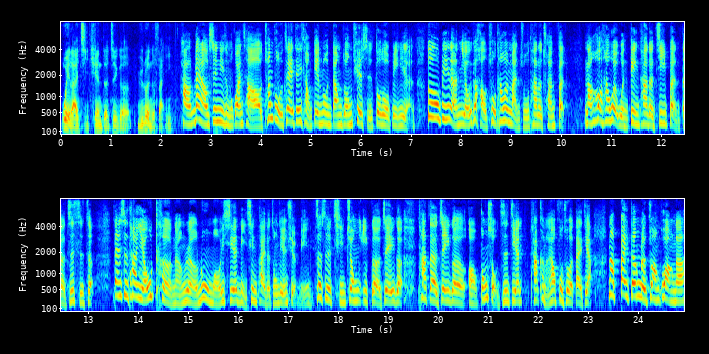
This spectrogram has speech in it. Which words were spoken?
未来几天的这个舆论的反应。好，赖老师你怎么观察哦？川普在这一场辩论当中确实咄咄逼人，咄咄逼人有一个好处，他会满足他的川粉。然后他会稳定他的基本的支持者，但是他有可能惹怒某一些理性派的中间选民，这是其中一个这一个他的这一个呃攻守之间，他可能要付出的代价。那拜登的状况呢？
